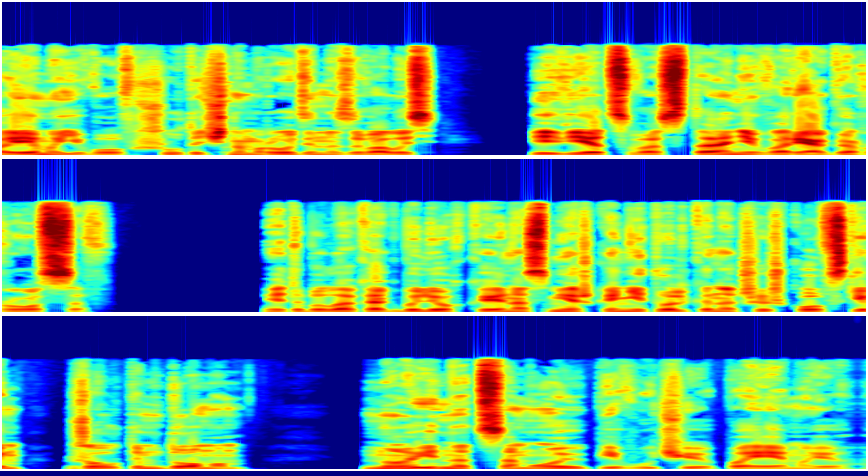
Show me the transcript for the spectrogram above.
Поэма его в шуточном роде называлась «Певец восстания варяга Россов». Это была как бы легкая насмешка не только над Шишковским «желтым домом», но и над самою певучую поэмою.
